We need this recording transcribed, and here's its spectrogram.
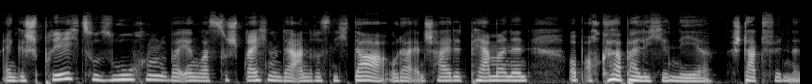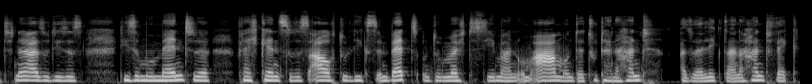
ein Gespräch zu suchen, über irgendwas zu sprechen und der andere ist nicht da oder entscheidet permanent, ob auch körperliche Nähe stattfindet. Ne? Also dieses, diese Momente, vielleicht kennst du das auch, du liegst im Bett und du möchtest jemanden umarmen und der tut deine Hand, also er legt seine Hand weg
